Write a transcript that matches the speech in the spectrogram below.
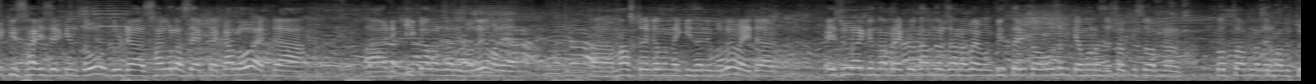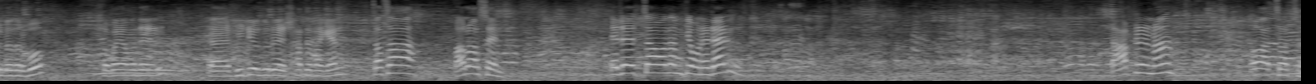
একই সাইজের কিন্তু দুইটা ছাগল আছে, একটা কালো, একটা এটা কি কালার জানি বলে মানে মাস্টার কালার না কি জানি বলে এটার, এই জোড়ার কিন্তু আমরা একটু দাম দর জানাব এবং বিস্তারিত ওজন কেমন আছে সব কিছু আপনার তথ্য আপনাদের মাঝে তুলে ধরবো। সবাই আমাদের ভিডিও জুড়ে সাথে থাকেন। চাচা, ভালো আছেন? এটার চাওয়া দাম কেমন? এটার? আপনার না? ও আচ্ছা আচ্ছা।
